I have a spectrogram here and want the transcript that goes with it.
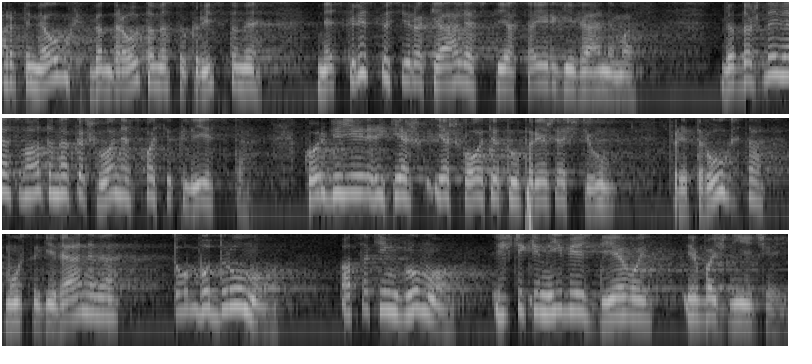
artimiau bendrautume su Kristumi, nes Kristus yra kelias, tiesa ir gyvenimas. Bet dažnai mes matome, kad žmonės pasiklysta. Kurgi jį reikia ieškoti tų priežasčių? Pritrūksta mūsų gyvenime to budrumo, atsakingumo, ištikimybės Dievui ir bažnyčiai.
